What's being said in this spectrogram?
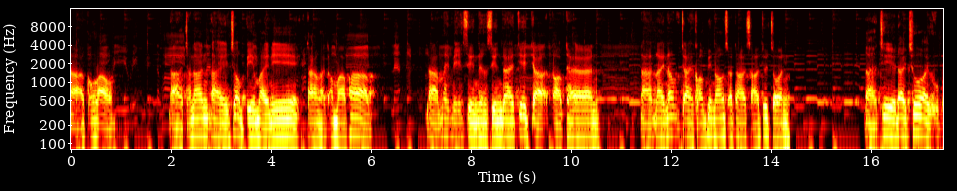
นาของเรา ฉะนั้นในช่วงปีใหม่นี้ทางอาตมาภาพไม่มีสิ่งหนึ่งสิ่งใดที่จะตอบแทนในน้ำใจของพี่น้องศรัทธาสาธุชนที่ได้ช่วยอุป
